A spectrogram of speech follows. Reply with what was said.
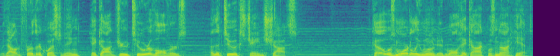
Without further questioning, Hickok drew two revolvers and the two exchanged shots. Coe was mortally wounded while Hickok was not hit.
